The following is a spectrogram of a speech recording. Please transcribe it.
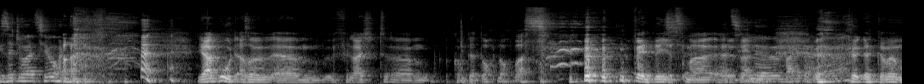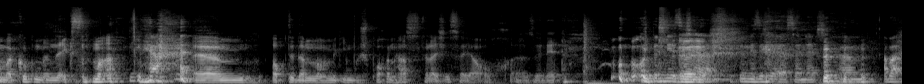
die Situation. ja gut, also ähm, vielleicht ähm, kommt ja doch noch was, wenn wir jetzt mal äh, dann, weiter. Ja? können wir mal gucken beim nächsten Mal, ja. ähm, ob du dann mal mit ihm gesprochen hast. Vielleicht ist er ja auch äh, sehr nett. Ich bin, mir sicher, äh, ich bin mir sicher, er ist ja nett. Ähm, aber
